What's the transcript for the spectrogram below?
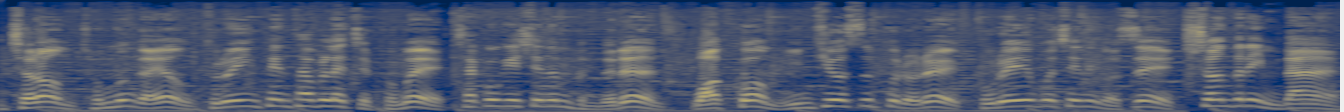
이처럼 전문가용 드로잉 펜 타블렛 제품을 찾고 계시는 분들은 와콤 인티어스 프로를 고려해 보시는 것을 추천드립니다.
